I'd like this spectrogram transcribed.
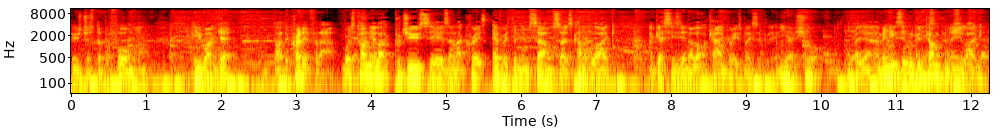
who's just a performer, he won't get like the credit for that. Whereas Yeah. Kanye like produces and like creates everything himself. So it's kind of like I guess he's in a lot of categories basically. Yeah, sure. But yeah, I mean he's in good company. Like yeah.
